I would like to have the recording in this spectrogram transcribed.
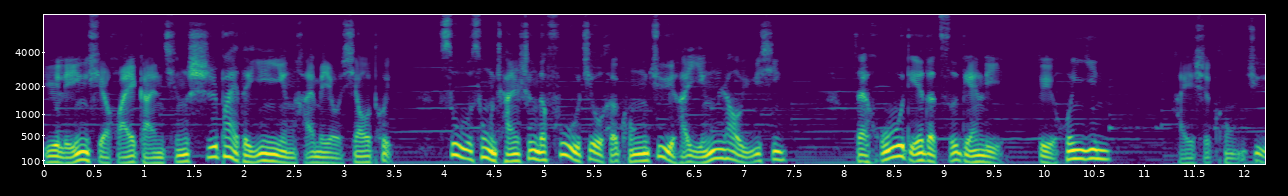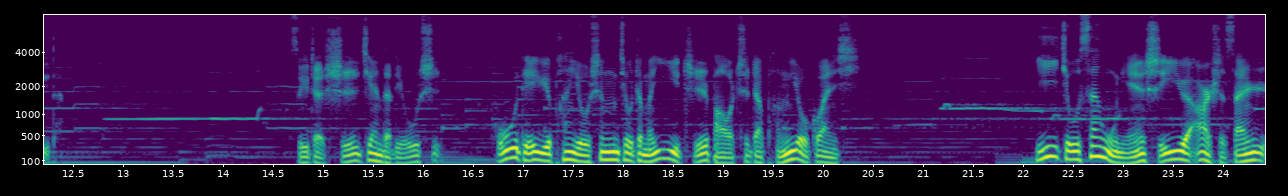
与林雪怀感情失败的阴影还没有消退，诉讼产生的负疚和恐惧还萦绕于心。在蝴蝶的词典里，对婚姻还是恐惧的。随着时间的流逝，蝴蝶与潘有生就这么一直保持着朋友关系。一九三五年十一月二十三日，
